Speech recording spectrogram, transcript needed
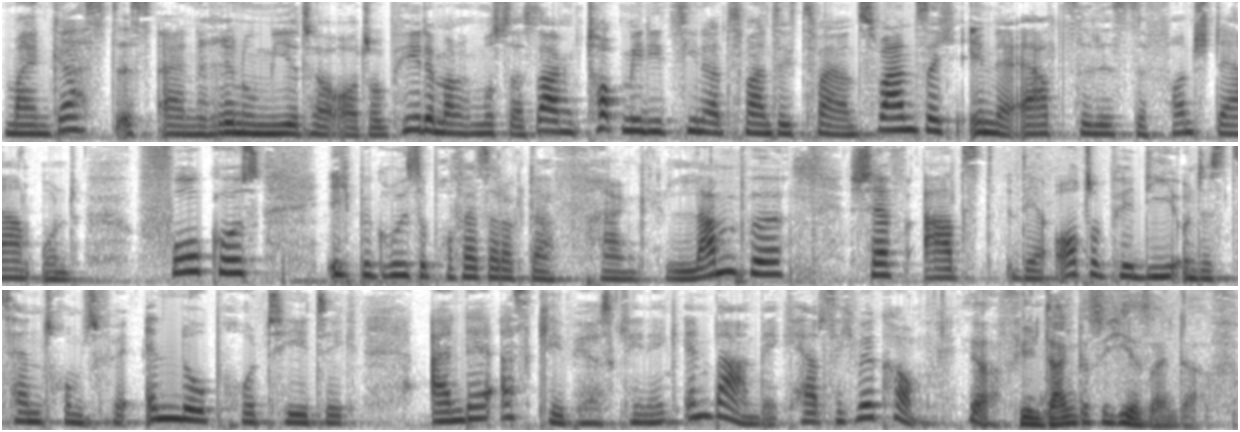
mein Gast ist ein renommierter Orthopäde. Man muss das sagen, Top-Mediziner 2022 in der Ärzteliste von Stern und Fokus. Ich begrüße Professor Dr. Frank Lampe, Chefarzt der Orthopädie und des Zentrums für Endoprothetik an der Asklepios Klinik in Barmbek. Herzlich willkommen. Ja, vielen Dank, dass ich hier sein darf.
